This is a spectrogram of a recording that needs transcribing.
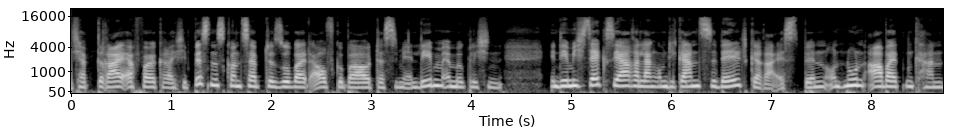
Ich habe drei erfolgreiche Businesskonzepte so weit aufgebaut, dass sie mir ein Leben ermöglichen, in dem ich sechs Jahre lang um die ganze Welt gereist bin und nun arbeiten kann,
